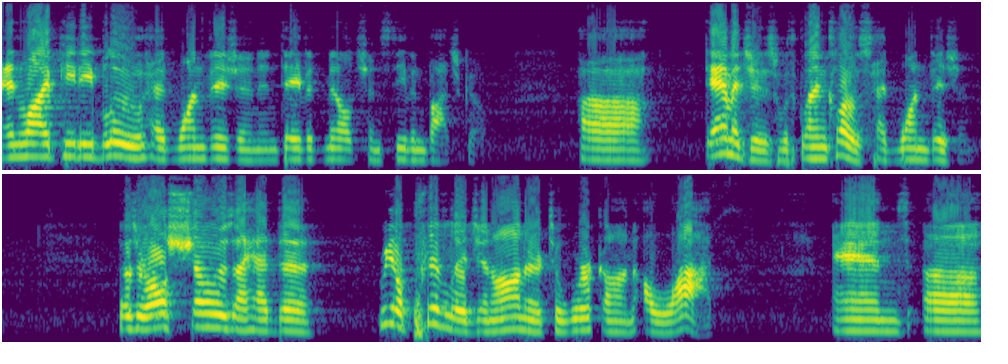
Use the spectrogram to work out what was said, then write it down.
NYPD Blue had one vision in David Milch and Steven Bochco. Uh, Damages with Glenn Close had one vision. Those are all shows I had the real privilege and honor to work on a lot. And uh,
